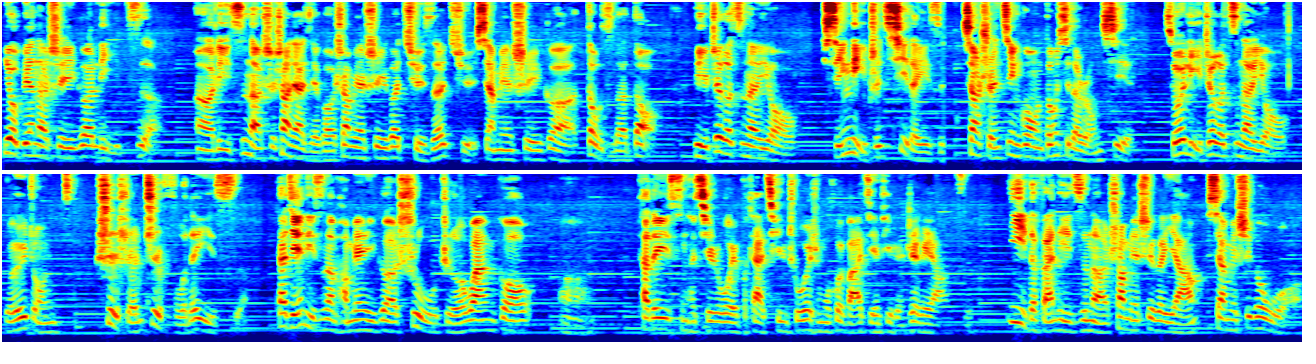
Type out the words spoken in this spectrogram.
右边呢是一个礼字，呃礼字呢是上下结构，上面是一个曲子的曲，下面是一个豆子的豆。礼这个字呢有。行礼之器的意思，向神进贡东西的容器。所以“礼”这个字呢，有有一种侍神制服的意思。它简体字呢，旁边一个竖折弯钩啊，它的意思呢，其实我也不太清楚为什么会把它简体成这个样子。“义”的繁体字呢，上面是个羊，下面是个我，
